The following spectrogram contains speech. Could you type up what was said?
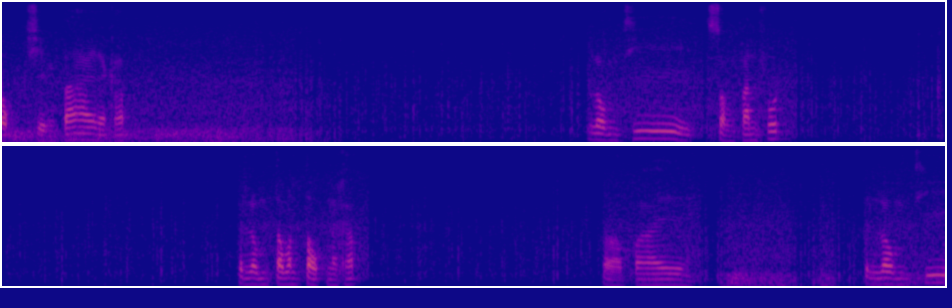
ตกเฉียงใต้นะครับ ลมที่ 2,000 ฟุต เป็นลมตะวันตกนะครับ ต่อไป เป็นลมที่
